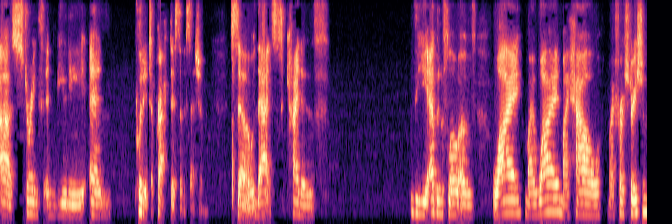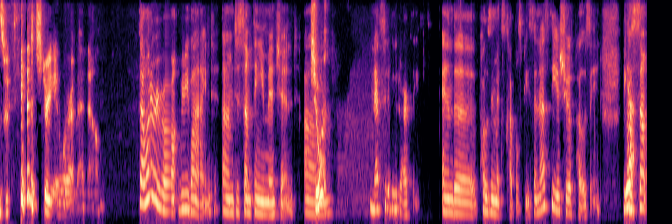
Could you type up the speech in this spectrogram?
uh, strength and beauty, and put it to practice in a session. So that's kind of the ebb and flow of why, my why, my how, my frustrations with the industry, and where I'm at now. So I want to re rewind um, to something you mentioned. Um, sure. Next to the boudoir, please, and the posing mixed couples piece, and that's the issue of posing, because yeah. some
